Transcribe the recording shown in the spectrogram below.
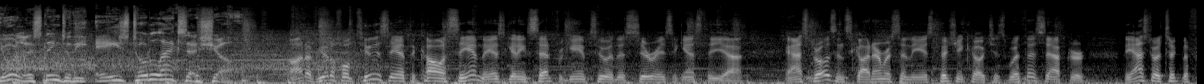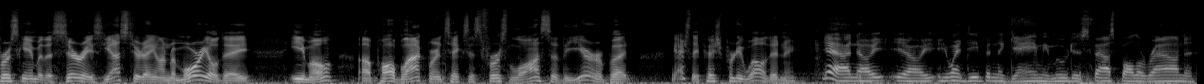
You're listening to the A's Total Access Show. On a beautiful Tuesday at the Coliseum, the A's getting set for Game Two of this series against the uh, Astros, and Scott Emerson, the A's pitching coach, is with us after the Astros took the first game of the series yesterday on Memorial Day. Emo, uh, Paul Blackburn takes his first loss of the year, but he actually pitched pretty well, didn't he? Yeah, I know. He, you know, he went deep in the game. He moved his fastball around and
